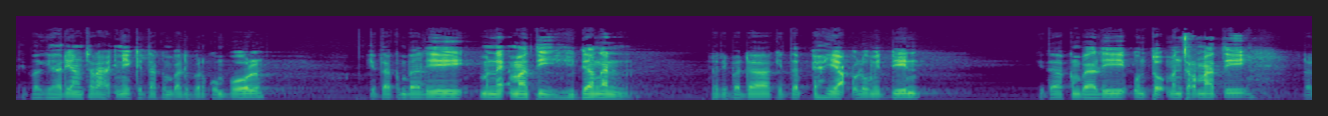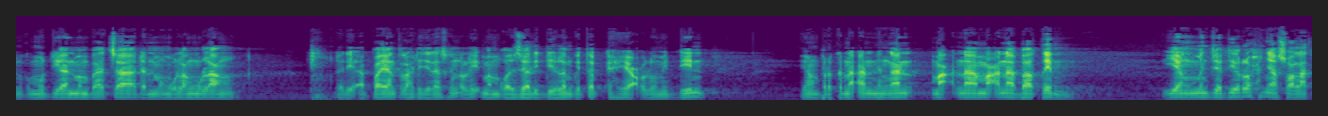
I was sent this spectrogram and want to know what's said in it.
Di pagi hari yang cerah ini kita kembali berkumpul Kita kembali menikmati hidangan Daripada kitab Ihya Ulumiddin Kita kembali untuk mencermati Dan kemudian membaca dan mengulang-ulang Dari apa yang telah dijelaskan oleh Imam Ghazali di dalam kitab Ihya Ulumiddin Yang berkenaan dengan makna-makna batin yang menjadi rohnya sholat.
